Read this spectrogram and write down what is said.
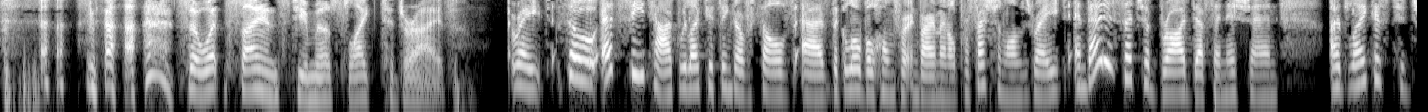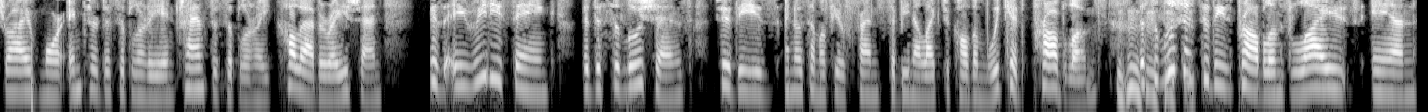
so what science do you most like to drive? Right. So at SETAC, we like to think of ourselves as the global home for environmental professionals, right? And that is such a broad definition I'd like us to drive more interdisciplinary and transdisciplinary collaboration because I really think that the solutions to these, I know some of your friends, Sabina, like to call them wicked problems. the solutions to these problems lies in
